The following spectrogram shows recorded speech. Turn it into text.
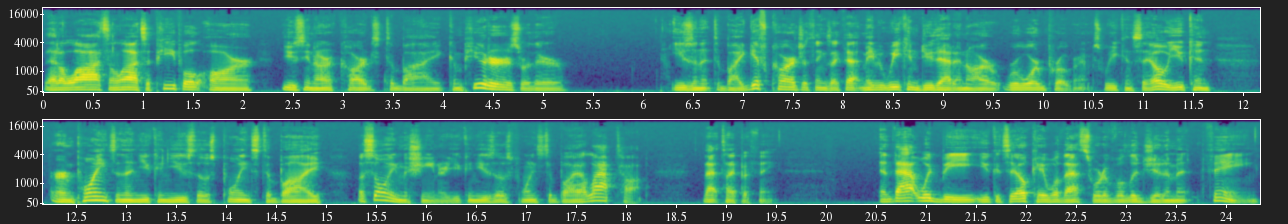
that a lots and lots of people are using our cards to buy computers or they're using it to buy gift cards or things like that maybe we can do that in our reward programs. We can say oh you can earn points and then you can use those points to buy a sewing machine or you can use those points to buy a laptop that type of thing and that would be you could say okay well that's sort of a legitimate thing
